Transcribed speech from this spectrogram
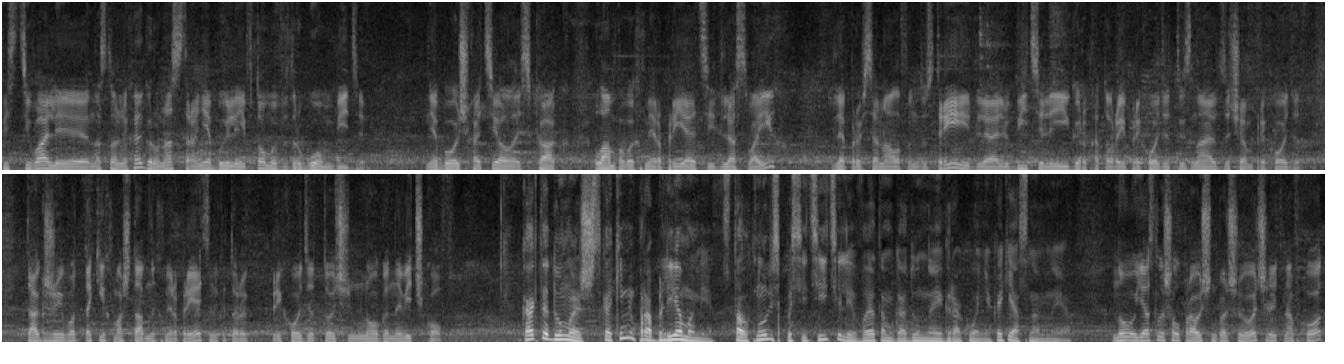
фестивали настольных игр у нас в стране были и в том, и в другом виде. Мне бы очень хотелось как ламповых мероприятий для своих, для профессионалов индустрии, для любителей игр, которые приходят и знают, зачем приходят. Также и вот таких масштабных мероприятий, на которых приходят очень много новичков. Как ты думаешь, с какими проблемами столкнулись посетители в этом году на Игроконе? Какие основные? Ну, я слышал про очень большую очередь на вход.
